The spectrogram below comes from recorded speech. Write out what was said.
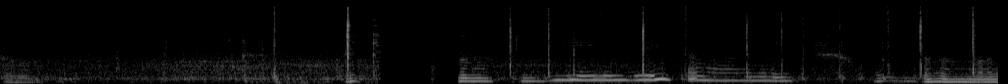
ঘর? মাটি ভিতরে ঘরে আমার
